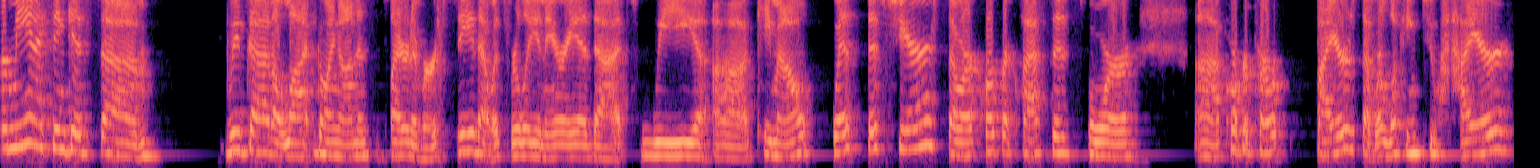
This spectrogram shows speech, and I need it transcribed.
For me, I think it's um, we've got a lot going on in supplier diversity. That was really an area that we uh, came out with this year. So our corporate classes for uh, corporate par- buyers that were looking to hire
